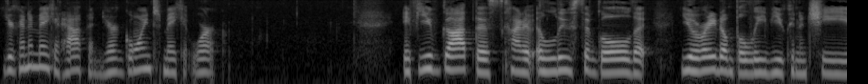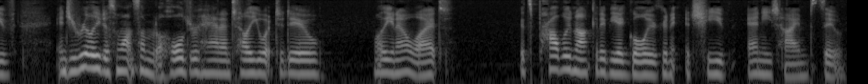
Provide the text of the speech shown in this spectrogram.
you're going to make it happen. You're going to make it work. If you've got this kind of elusive goal that you already don't believe you can achieve, and you really just want someone to hold your hand and tell you what to do, well, you know what? It's probably not going to be a goal you're going to achieve anytime soon.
